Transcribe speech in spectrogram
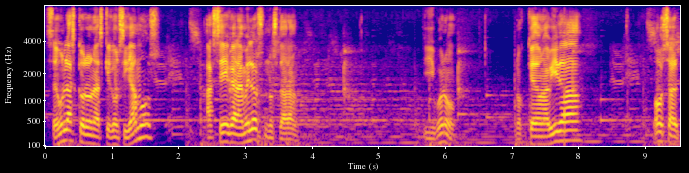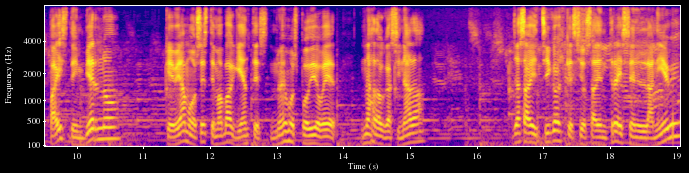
Según las coronas que consigamos, así caramelos nos darán. Y bueno, nos queda una vida. Vamos al país de invierno. Que veamos este mapa que antes no hemos podido ver nada o casi nada. Ya sabéis, chicos, que si os adentráis en la nieve,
